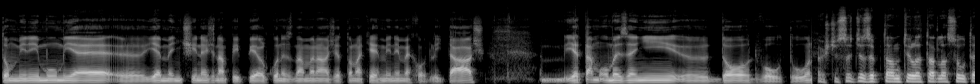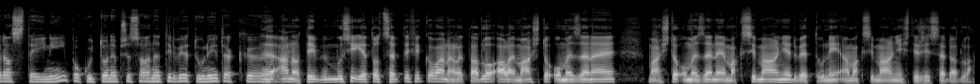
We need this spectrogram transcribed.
to minimum je, eh, je menší než na PPL, neznamená, že to na těch minimech odlítáš je tam omezení e, do dvou tun. A ještě se tě zeptám, ty letadla jsou teda stejný? Pokud to nepřesáhne ty dvě tuny, tak... E, ano, ty musí, je to certifikované letadlo, ale máš to omezené, máš to omezené maximálně dvě tuny a maximálně čtyři sedadla.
